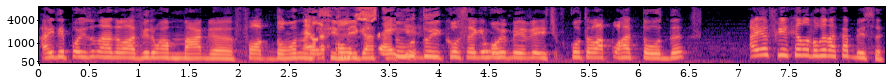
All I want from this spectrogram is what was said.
Aí depois do nada ela vira uma maga fodona Ela que se consegue. liga a tudo e consegue morrer, tipo, controlar a porra toda. Aí eu fiquei aquela boca na cabeça.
